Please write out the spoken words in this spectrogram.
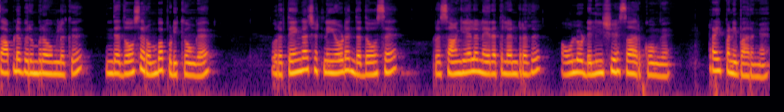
சாப்பிட விரும்புகிறவங்களுக்கு இந்த தோசை ரொம்ப பிடிக்குங்க. ஒரு தேங்காய் சட்னியோட இந்த தோசை ஒரு சாயங்கால நேரத்தில்ன்றது அவ்வளோ டெலிஷியஸாக இருக்குங்க. ட்ரை பண்ணி பாருங்கள்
